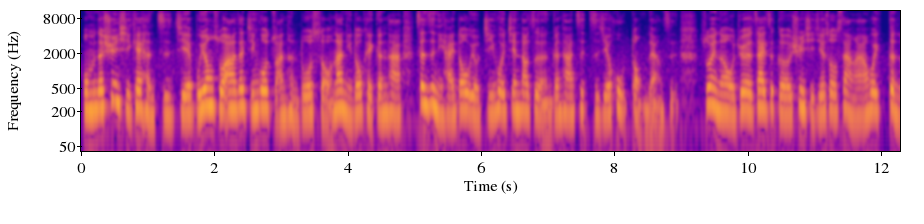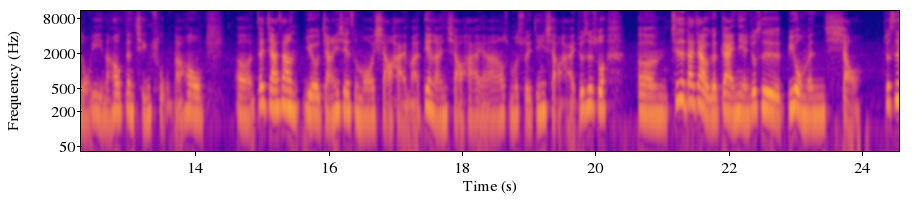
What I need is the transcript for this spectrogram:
我们的讯息可以很直接，不用说啊再经过转很多手，那你都可以跟他，甚至你还都有机会见到这个人，跟他直直接互动这样子。所以呢，我觉得在这个讯息接受上啊，会更容易，然后更清楚，然后。呃，再加上有讲一些什么小孩嘛，电缆小孩啊，然后什么水晶小孩，就是说，嗯，其实大家有个概念，就是比我们小，就是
